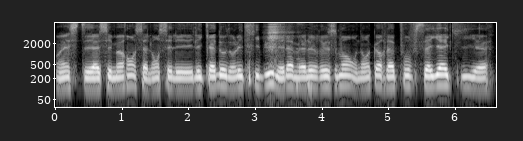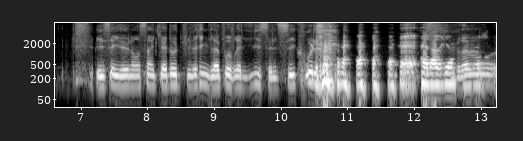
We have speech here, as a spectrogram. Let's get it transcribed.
Ouais, c'était assez marrant, ça lançait les, les cadeaux dans les tribunes, et là, malheureusement, on a encore la pauvre Saya qui essaye de lancer un cadeau depuis le ring. La pauvre, elle glisse, elle s'écroule. Elle a rien. Vraiment,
